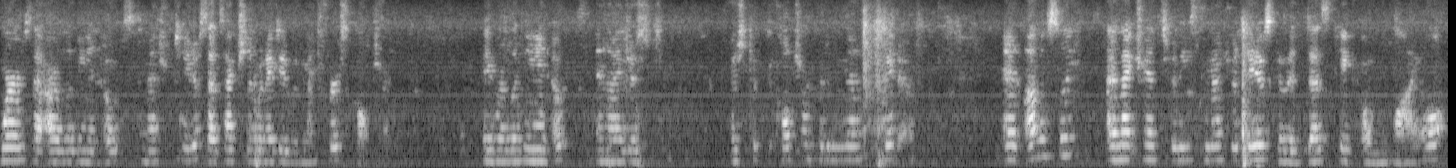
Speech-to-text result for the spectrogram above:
worms that are living in oats to mashed potatoes. That's actually what I did with my first culture. They were living in oats, and I just I just took the culture and put it in mashed potatoes. And honestly, I might transfer these to mashed potatoes because it does take a while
